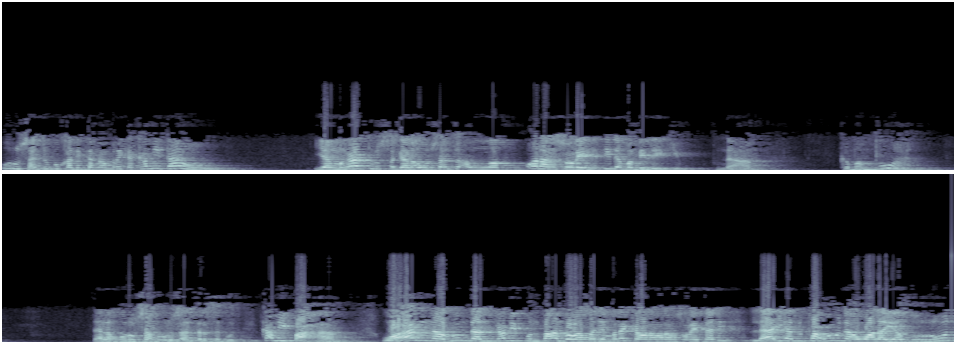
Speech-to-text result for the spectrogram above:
Urusan itu bukan di tangan mereka. Kami tahu. Yang mengatur segala urusan itu Allah. Orang soleh ini tidak memiliki enam kemampuan dalam urusan-urusan tersebut. Kami paham. Wa annahum dan kami pun paham bahwasanya mereka orang-orang soleh tadi la yanfa'una wa la yadurrun.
